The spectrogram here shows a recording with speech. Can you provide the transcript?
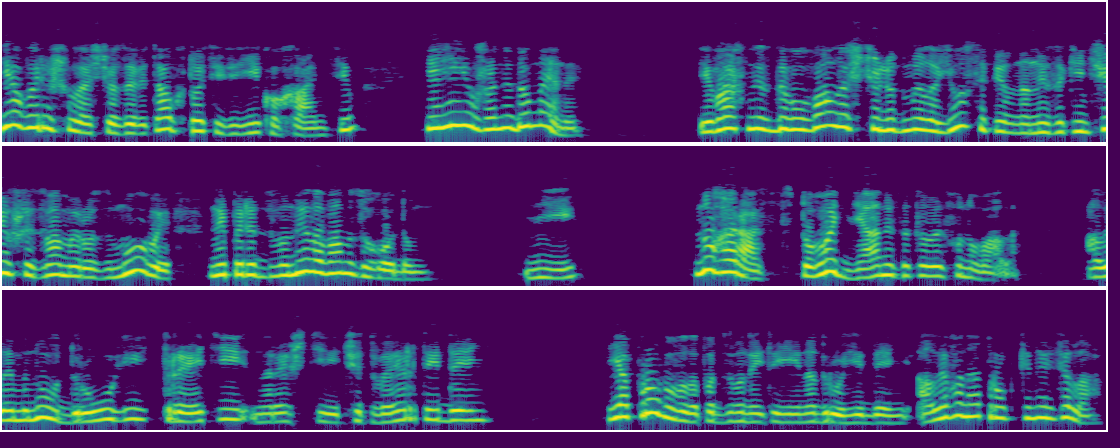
Я вирішила, що завітав хтось із її коханців, і їй уже не до мене. І вас не здивувало, що Людмила Йосипівна, не закінчивши з вами розмови, не передзвонила вам згодом? Ні. Ну, гаразд, того дня не зателефонувала. Але минув другий, третій, нарешті четвертий день. Я пробувала подзвонити їй на другий день, але вона трубки не взяла.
